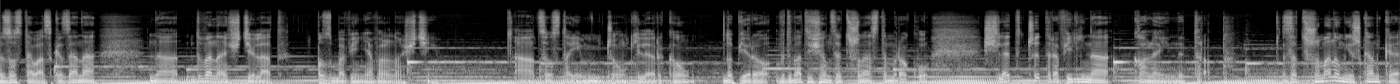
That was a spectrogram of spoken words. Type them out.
została skazana na 12 lat pozbawienia wolności. A co z tajemniczą killerką? Dopiero w 2013 roku śledczy trafili na kolejny trop. Zatrzymano mieszkankę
